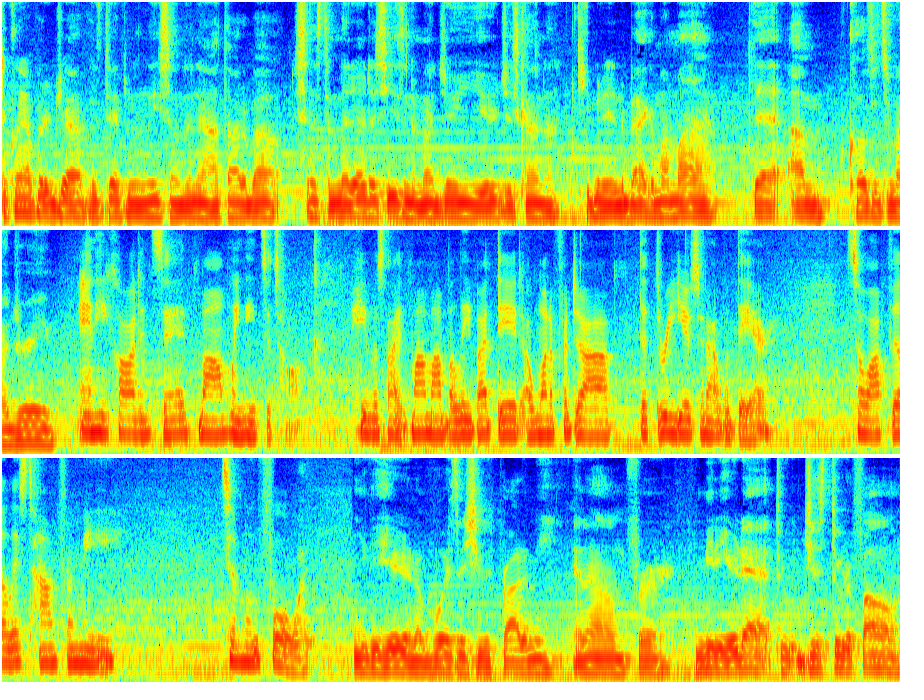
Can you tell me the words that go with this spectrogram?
Declaring for the draft was definitely something that I thought about since the middle of the season in my junior year, just kind of keeping it in the back of my mind that I'm closer to my dream. And he called and said, Mom, we need to talk. He was like, Mom, I believe I did a wonderful job the three years that I was there. So I feel it's time for me to move forward. You could hear it in her voice that she was proud of me, and um, for me to hear that through just through the phone,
